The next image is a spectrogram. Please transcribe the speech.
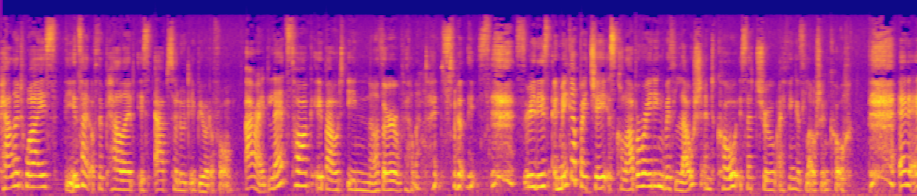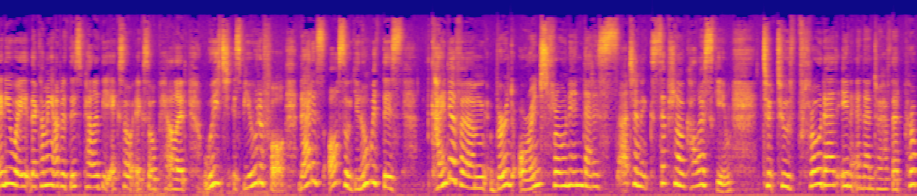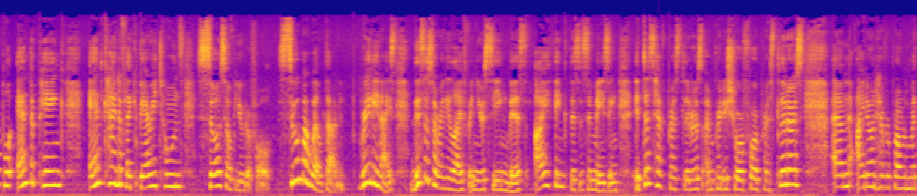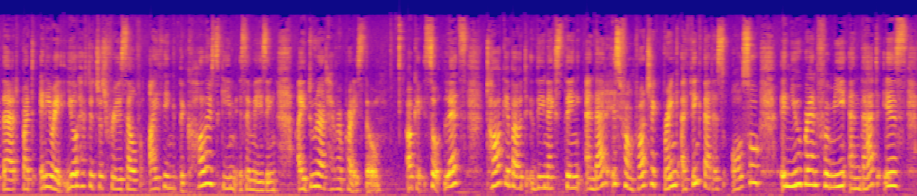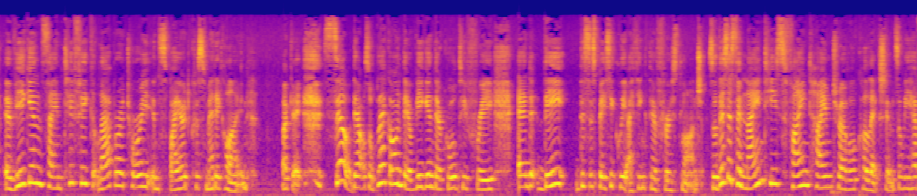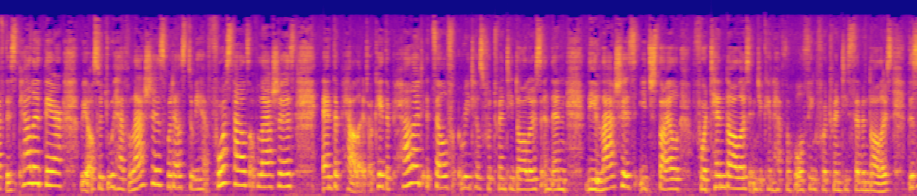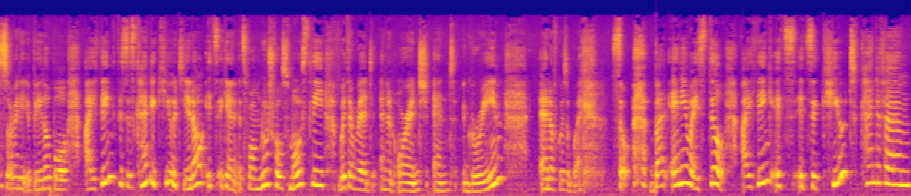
palette wise the inside of the palette is absolutely beautiful. All right let's talk about another valentine's release. Sweeties and makeup by jay is collaborating with lausch and co. Is that true? I think it's lausch and co. And anyway they're coming out with this palette the xoxo palette which is beautiful. That is also you know with this kind of um, burnt orange thrown in. That is such an exceptional color scheme. To, to throw that in and then to have that purple and the pink and kind of like berry tones. So, so beautiful. Super well done. Really nice. This is already live when you're seeing this. I think this is amazing. It does have pressed glitters. I'm pretty sure four pressed glitters. Um, I don't have a problem with that. But anyway, you'll have to judge for yourself. I think the color scheme is amazing. I do not have a price though. Okay, so let's talk about the next thing and that is from Project Brink. I think that is also a new brand for me and that is a vegan scientific laboratory inspired cosmetic line. Okay, so they're also black owned, they're vegan, they're cruelty free, and they, this is basically, I think, their first launch. So this is the 90s Fine Time Travel collection. So we have this palette there, we also do have lashes. What else do we have? Four styles of lashes and the palette. Okay, the palette itself retails for $20 and then the lashes, each style for $10 and you can have the whole thing for $27. This is already available. I think this is kind of cute, you know? It's, again, it's warm neutrals mostly with a red and an orange and green and of course a black. So but anyway still I think it's it's a cute kind of um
